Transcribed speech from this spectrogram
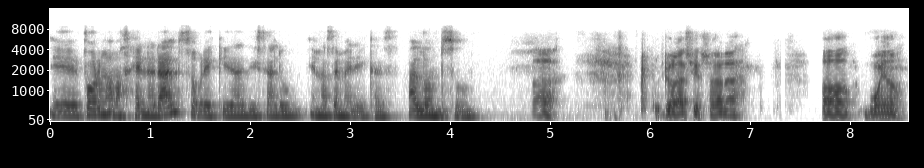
eh, forma más general sobre equidad y salud en las Américas. Alonso. Ah, gracias, Ana. Ah, bueno,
